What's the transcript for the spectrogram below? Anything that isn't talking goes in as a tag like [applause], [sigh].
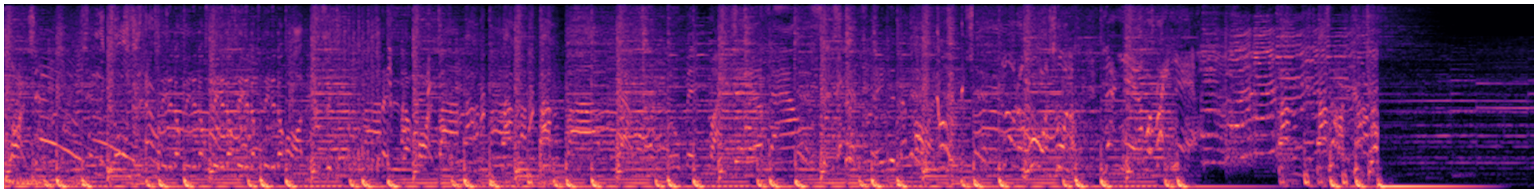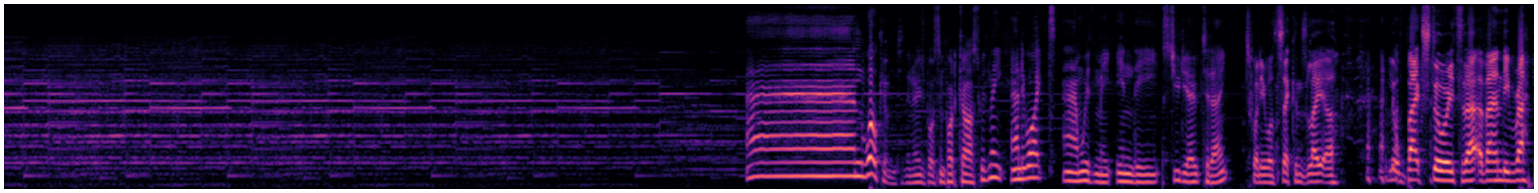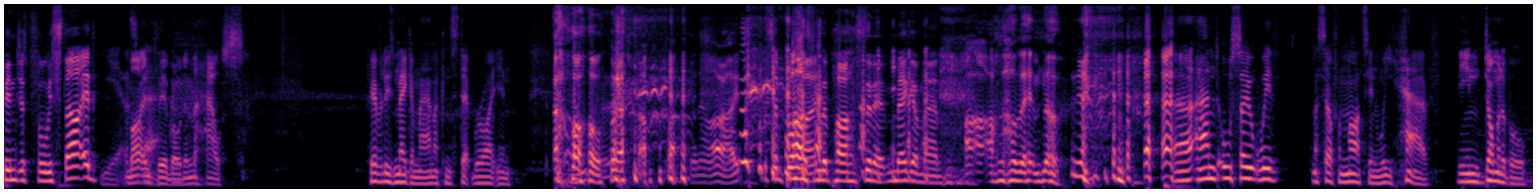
Lord welcome to the News Boxing Podcast with me, Andy White, and with me in the studio today. 21 seconds later. A little backstory to that of Andy rapping just before we started. Yeah, that's Martin fair. Theobald in the house. If you ever lose Mega Man, I can step right in. Oh, [laughs] you know, all right. It's a blast from the past, isn't it? Mega Man. [laughs] I, I'll, I'll let him know. [laughs] Uh, and also with myself and Martin, we have the indomitable.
